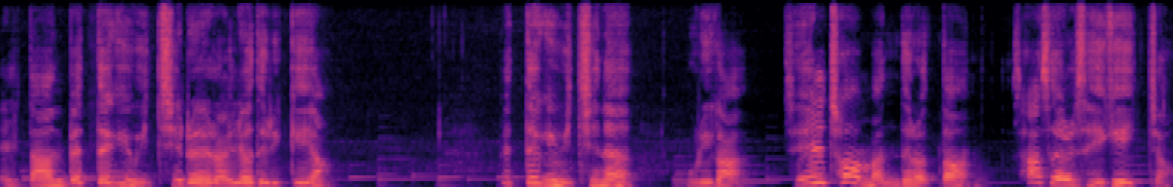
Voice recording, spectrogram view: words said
일단 빼뜨기 위치를 알려드릴게요. 빼뜨기 위치는 우리가 제일 처음 만들었던 사슬 3개 있죠.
